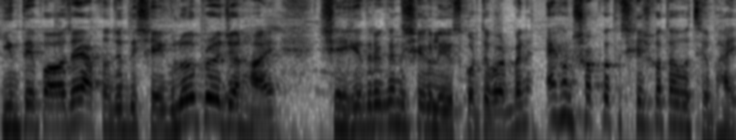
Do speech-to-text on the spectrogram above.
কিনতে পাওয়া যায়। আপনার যদি সেগুলোও প্রয়োজন হয়, সেই ক্ষেত্রেও কিন্তু সেগুলো ইউজ করতে পারবেন। এখন সব কথা, শেষ কথা হচ্ছে, ভাই,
